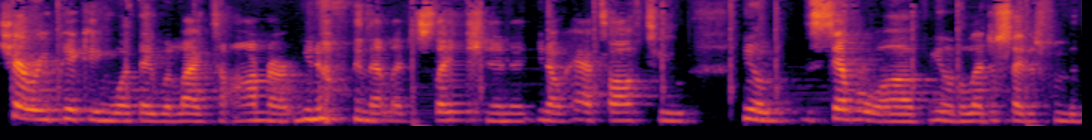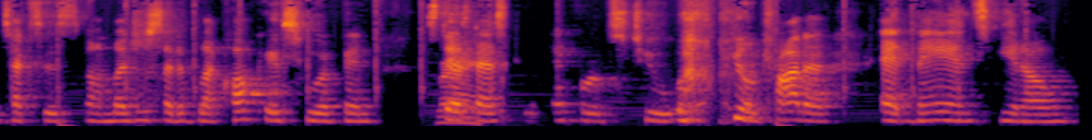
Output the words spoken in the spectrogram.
cherry picking what they would like to honor, you know, in that legislation. And, you know, hats off to, you know, several of, you know, the legislators from the Texas um, Legislative Black Caucus who have been steadfast right. efforts to, you know, try to advance, you know,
